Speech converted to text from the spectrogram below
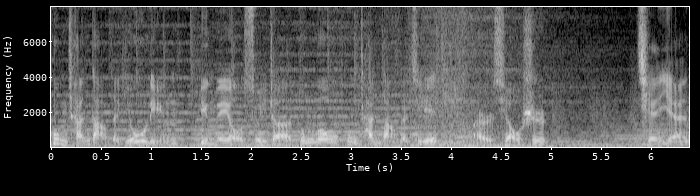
共产党的幽灵并没有随着东欧共产党的解体而消失。前言：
